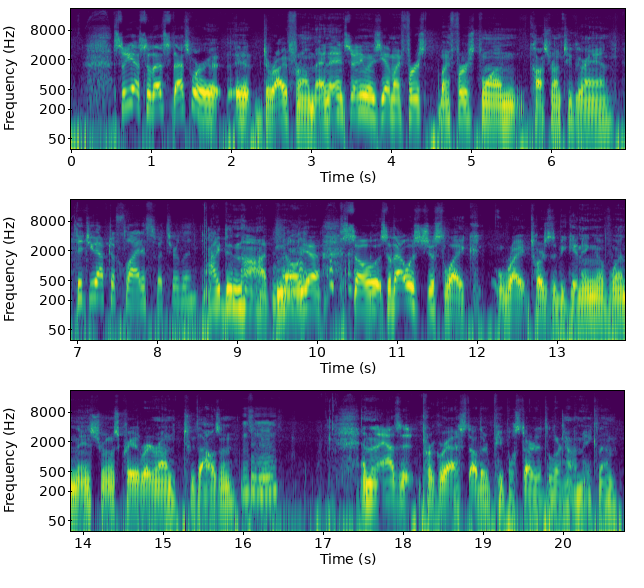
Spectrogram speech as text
So yeah, so that's that's where it, it derived from, and and so anyways, yeah, my first my first one cost around two grand. Did you have to fly to Switzerland? I did not. No, yeah. So so that was just like right towards the beginning of when the instrument was created, right around 2000. Mm-hmm. And then as it progressed, other people started to learn how to make them.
